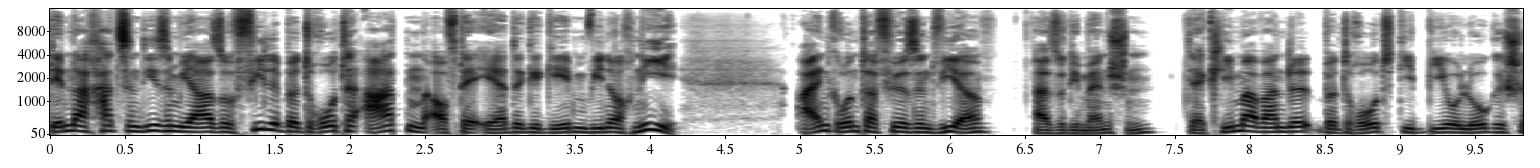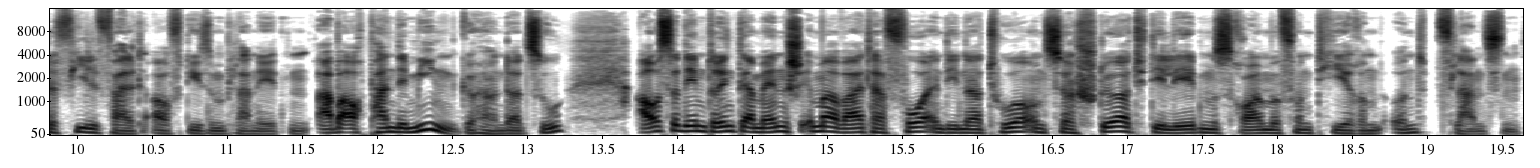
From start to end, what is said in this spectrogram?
Demnach hat es in diesem Jahr so viele bedrohte Arten auf der Erde gegeben wie noch nie. Ein Grund dafür sind wir, also die Menschen, der Klimawandel bedroht die biologische Vielfalt auf diesem Planeten. Aber auch Pandemien gehören dazu. Außerdem dringt der Mensch immer weiter vor in die Natur und zerstört die Lebensräume von Tieren und Pflanzen.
